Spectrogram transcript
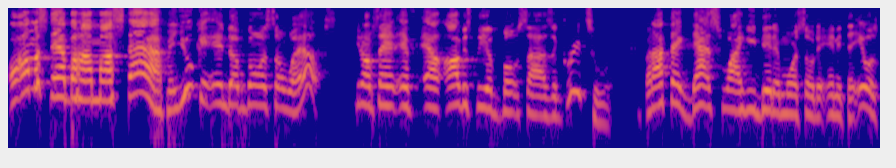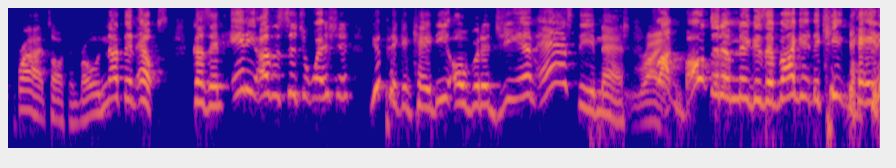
Or oh, I'm gonna stand behind my staff and you can end up going somewhere else. You know what I'm saying? If uh, obviously if both sides agree to it. But I think that's why he did it more so than anything. It was pride talking, bro. Nothing else. Because in any other situation, you're picking KD over the GM and Steve Nash. Right. Fuck both of them niggas. If I get to keep KD,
